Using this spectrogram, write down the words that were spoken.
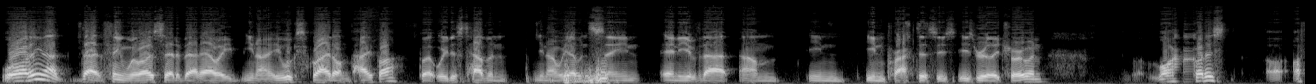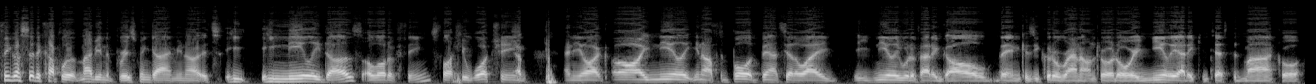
Well, I think that that thing Willow said about how he, you know, he looks great on paper, but we just haven't, you know, we haven't seen any of that um, in in practice is, is really true. And like I just, I- think I said a couple of maybe in the Brisbane game, you know, it's he he nearly does a lot of things. Like you're watching and you're like, oh, he nearly, you know, if the ball had bounced the other way, he nearly would have had a goal then because he could have ran onto it, or he nearly had a contested mark, or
